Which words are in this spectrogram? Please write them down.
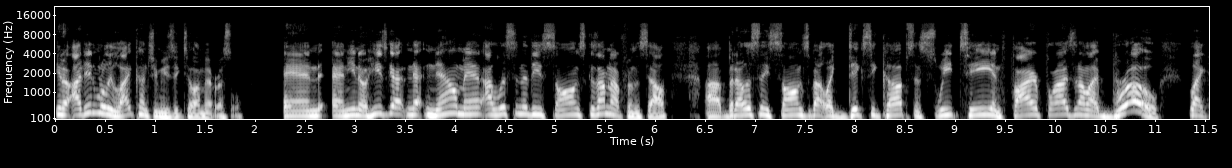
you know, I didn't really like country music till I met Russell and and you know he's got now man i listen to these songs because i'm not from the south uh, but i listen to these songs about like dixie cups and sweet tea and fireflies and i'm like bro like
